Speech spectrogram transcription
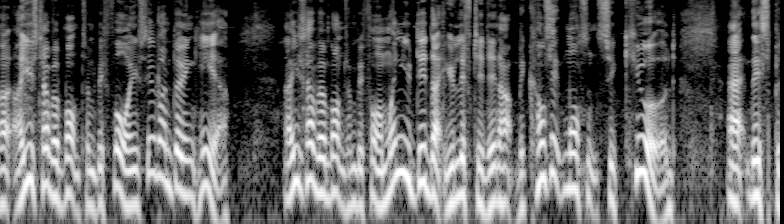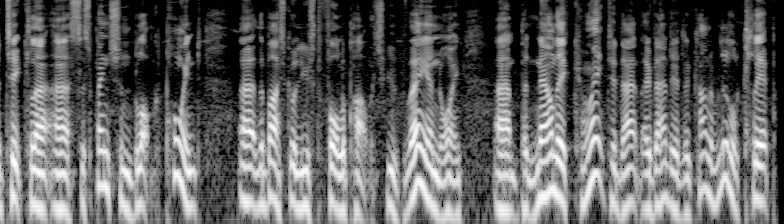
I used to have a Brompton before. You see what I'm doing here I used to have a Brompton before, and when you did that, you lifted it up. Because it wasn't secured at this particular uh, suspension block point, uh, the bicycle used to fall apart, which was very annoying. Um, but now they've corrected that. They've added a kind of little clip,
